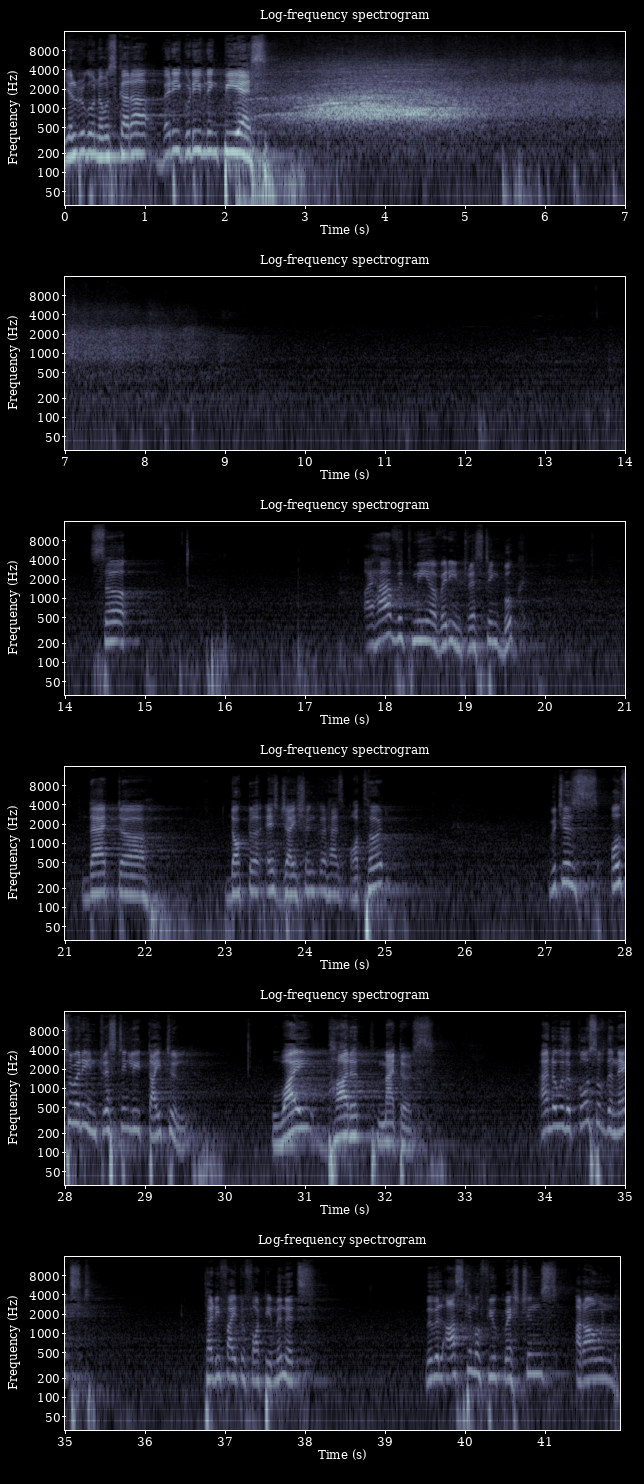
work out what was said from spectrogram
ಎಲ್ರಿಗೂ ನಮಸ್ಕಾರ very good evening P S So, I have with me a very interesting book that uh, Dr. S. Jaishankar has authored, which is also very interestingly titled Why Bharat Matters. And over the course of the next 35 to 40 minutes, we will ask him a few questions around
